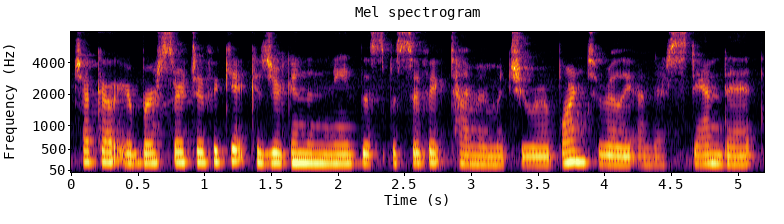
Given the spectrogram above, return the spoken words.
check out your birth certificate because you're going to need the specific time in which you were born to really understand it.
